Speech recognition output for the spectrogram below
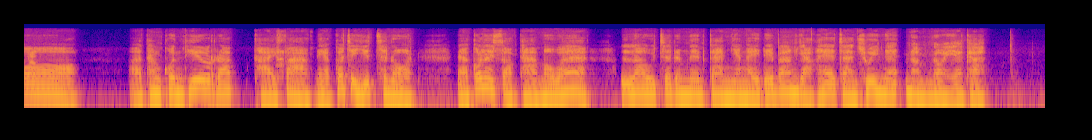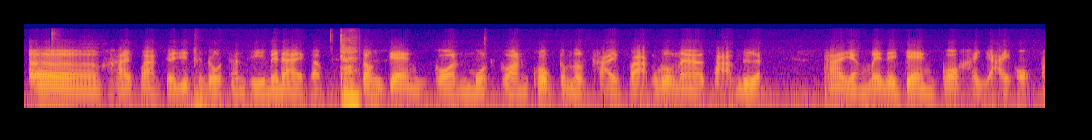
ก็อ่าทางคนที่รับขายฝากเนี่ยก็จะยึดโฉนดนะก็เลยสอบถามมาว่า เราจะดำเนินการยังไงได้บ้างอยากให้อาจารย์ช่วยแนะนำหน่อยอะค่ะเอ่อขายฝากจะยึดโฉนดทันทีไม่ได้ครับค่ะต้องแจ้งก่อนหมดก่อนครบกำหนดขายฝากล่วงหน้าสามเดือน ถ้ายังไม่ได้แจ้งก็ขยายออกไป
